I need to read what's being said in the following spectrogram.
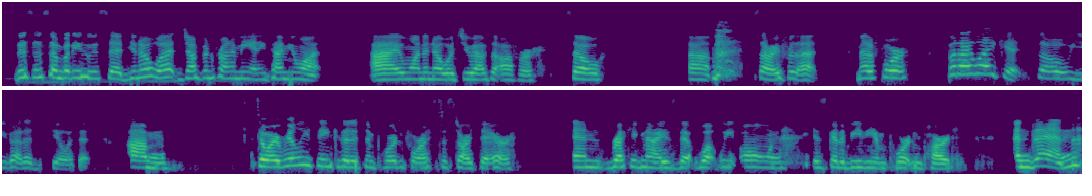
this is somebody who said, You know what? Jump in front of me anytime you want. I want to know what you have to offer. So, um, sorry for that metaphor, but I like it. So you got to deal with it. Um, so I really think that it's important for us to start there and recognize that what we own is going to be the important part. And then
